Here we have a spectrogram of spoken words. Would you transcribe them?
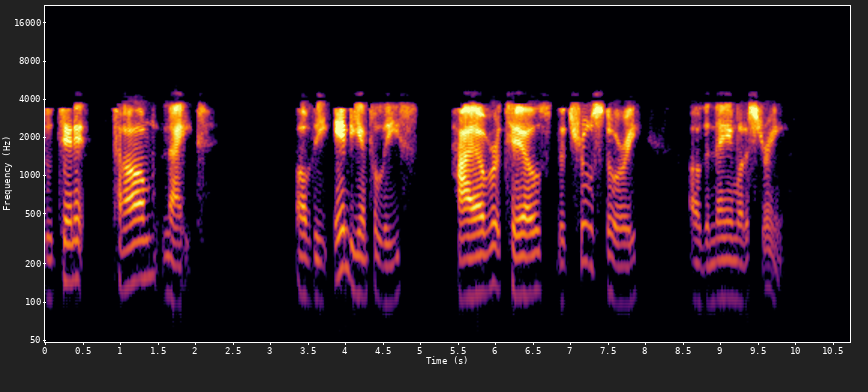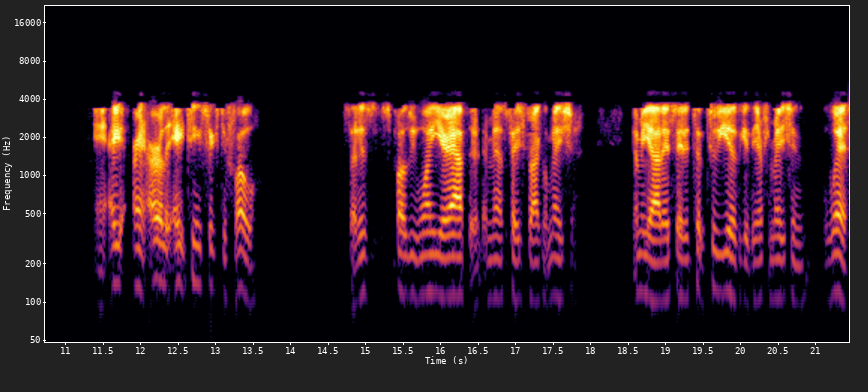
Lieutenant Tom Knight of the Indian Police, however, tells the true story of the name of the stream. In, in early 1864, so this is supposed to be one year after the Emancipation Proclamation. Mean, y'all, they said it took two years to get the information west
